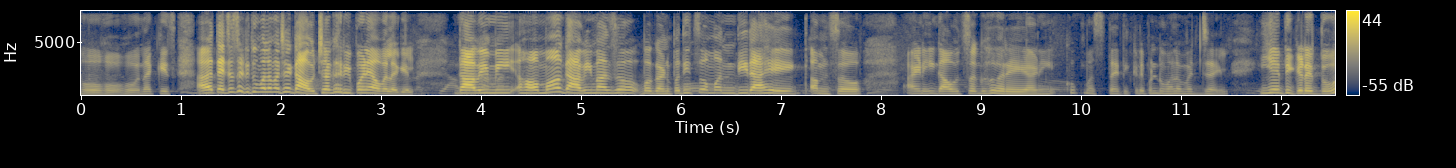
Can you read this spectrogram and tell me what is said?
हो हो हो नक्कीच. अं, त्याच्यासाठी तुम्हाला माझ्या गावच्या घरी पण यावं लागेल. गावी मी हा मग गावी माझं ब- गणपतीचं मंदिर आहे आमचं आणि गावचं घर आहे आणि खूप मस्त आहे. तिकडे पण तुम्हाला मज्जा येईल. ये तिकडे तू.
